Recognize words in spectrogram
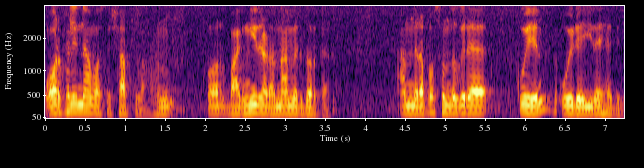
ওর খালি নাম আছে শাপলা। এখন ওর বাগনির একটা নামের দরকার। আপনারা পছন্দ করে কোয়েন, ওইটাই রেখা দিন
